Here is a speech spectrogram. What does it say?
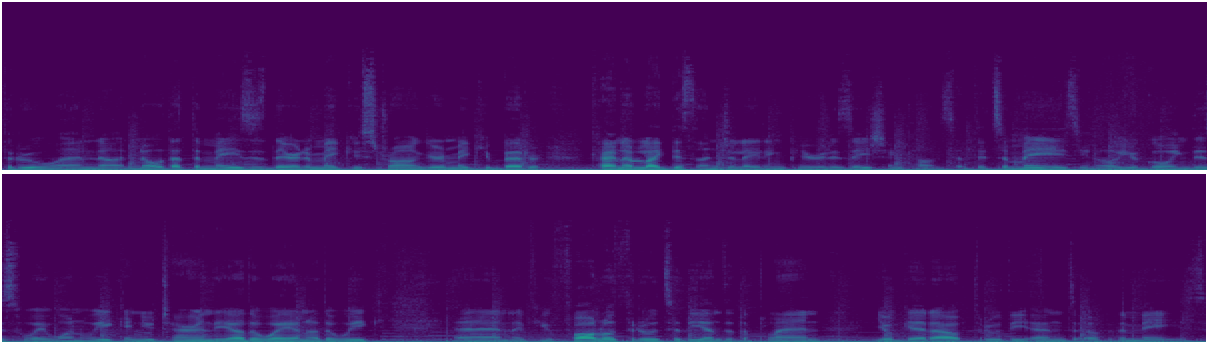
through and uh, know that the maze is there to make you stronger and make you better. Kind of like this undulating periodization concept. It's a maze you know you're going this way one week and you turn the other way another week. And if you follow through to the end of the plan you'll get out through the end of the maze.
